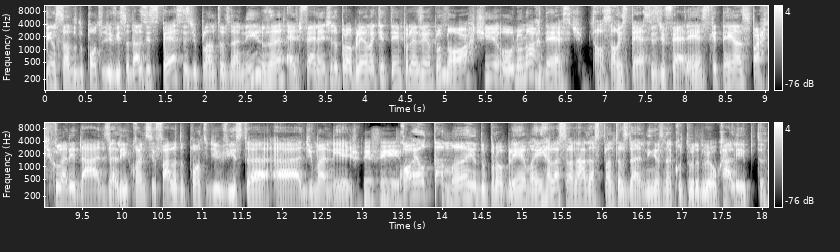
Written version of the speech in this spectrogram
pensando do ponto de vista das espécies de plantas daninhas, né? É diferente do problema que tem, por exemplo, no norte ou no nordeste. Então são espécies diferentes que têm as particularidades ali com quando se fala do ponto de vista uh, de manejo. Perfeito. Qual é o tamanho do problema aí relacionado às plantas daninhas na cultura do eucalipto?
